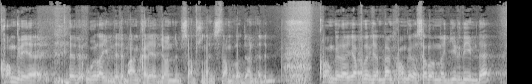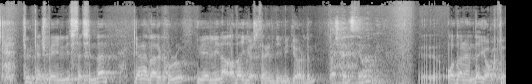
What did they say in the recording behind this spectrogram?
Kongreye de, uğrayayım dedim. Ankara'ya döndüm Samsun'dan İstanbul'a dönmedim. Kongre yapılırken ben kongre salonuna girdiğimde Türkeş Bey'in listesinden Genel Kurulu üyeliğine aday gösterildiğimi gördüm. Başka liste var mıydı? Ee, o dönemde yoktu.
